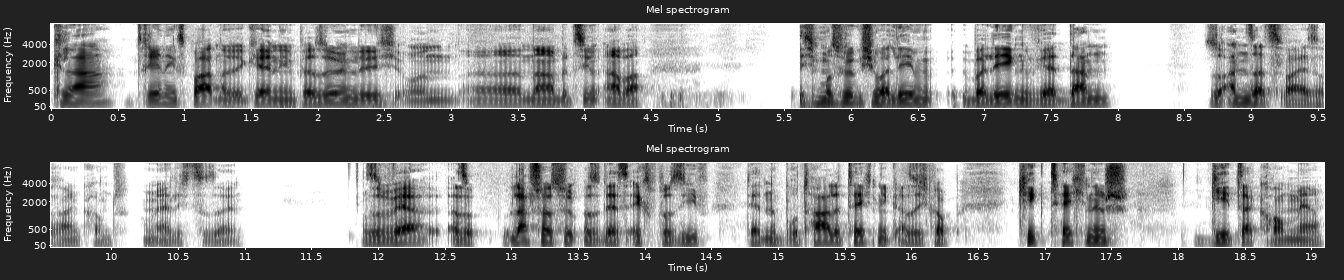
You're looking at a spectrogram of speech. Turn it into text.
klar, Trainingspartner, wir kennen ihn persönlich und äh, nahe Beziehung, aber ich muss wirklich überlegen, überlegen, wer dann so ansatzweise rankommt, um ehrlich zu sein. Also wer, also Lascha ist, für- also der ist explosiv, der hat eine brutale Technik, also ich glaube, kicktechnisch geht da kaum mehr.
